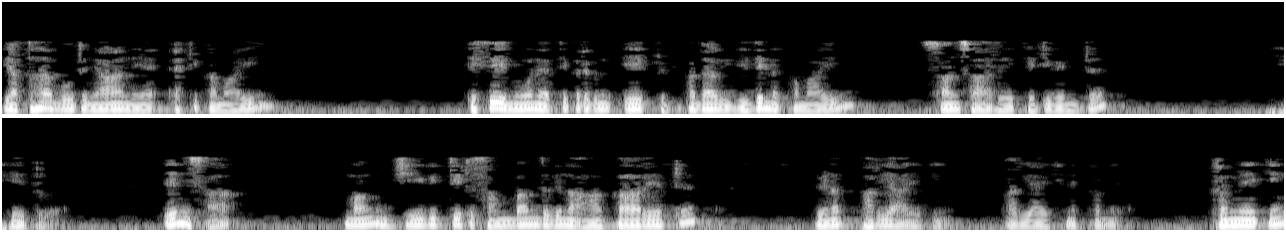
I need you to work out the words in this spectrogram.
යථා භූත ඥානය ඇතිකමයි එසේ නුවණ ඇති කරගෙන ඒ ප්‍රතිපදාව යෙදෙන කමයි සංසාරේ කෙටි වෙන්න හේතුව. ඒ නිසා මං ජීවිතයට සම්බන්ධ වෙන ආකාරයට වෙනත් පරයයකින් පරයයකින් ක්‍රමය. ක්‍රමයකින්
